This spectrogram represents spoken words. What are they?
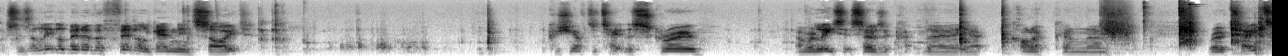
This is a little bit of a fiddle getting inside because you have to take the screw and release it so the, the collar can um, rotate.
